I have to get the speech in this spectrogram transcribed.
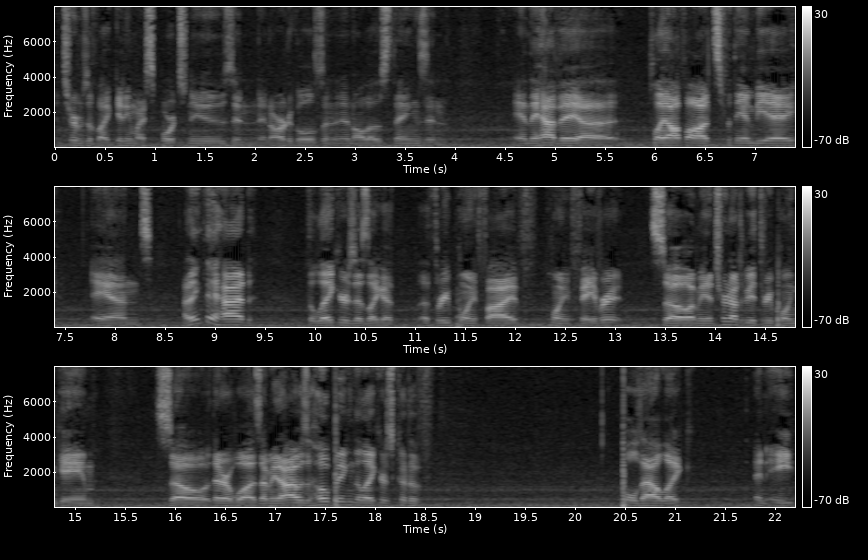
in terms of like getting my sports news and, and articles and, and, all those things and and they have a uh, playoff odds for the NBA and I think they had the Lakers as like a, a 3.5 point favorite. So I mean it turned out to be a three point game. So there it was. I mean I was hoping the Lakers could have pulled out like an eight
